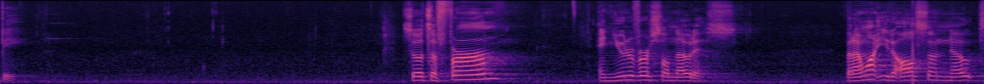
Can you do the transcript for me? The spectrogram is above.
be? So it's a firm and universal notice. But I want you to also note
